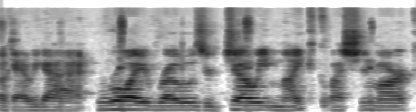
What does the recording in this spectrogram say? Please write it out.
Okay, we got Roy, Rose, or Joey, Mike? Question mark.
